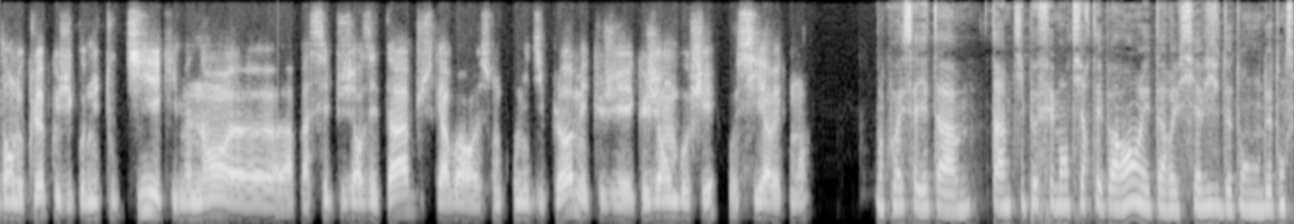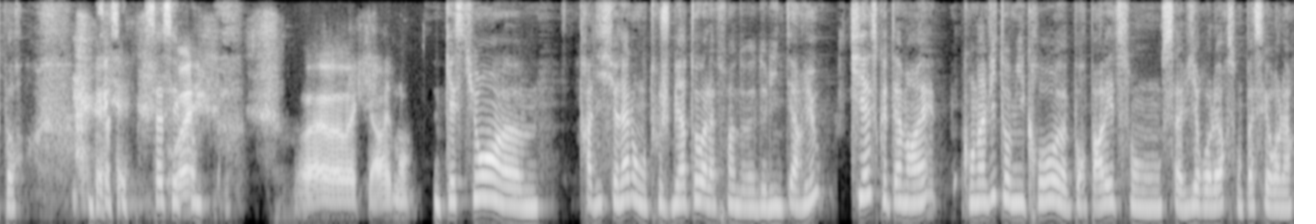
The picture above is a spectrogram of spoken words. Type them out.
dans le club que j'ai connu tout petit et qui maintenant euh, a passé plusieurs étapes jusqu'à avoir son premier diplôme et que j'ai que j'ai embauché aussi avec moi. Donc ouais, ça y est, t'as as un petit peu fait mentir tes parents et t'as réussi à vivre de ton de ton sport. ça c'est ouais. cool. Ouais ouais ouais carrément. Une question euh, traditionnelle, on touche bientôt à la fin de, de l'interview. Qui est-ce que t'aimerais qu'on invite au micro euh, pour parler de son sa vie roller, son passé roller?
